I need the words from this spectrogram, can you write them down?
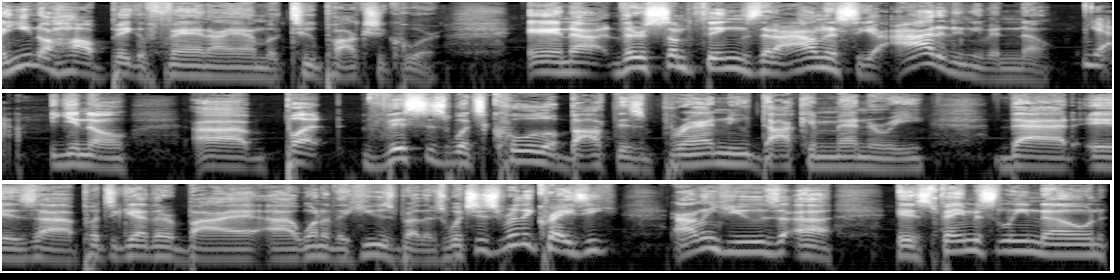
and you know how big a fan I am of Tupac Shakur. And uh, there's some things that I honestly I didn't even know. Yeah. You know, uh, but this is what's cool about this brand new documentary that is uh, put together by uh, one of the Hughes brothers, which is really crazy. Allen Hughes uh, is famously known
